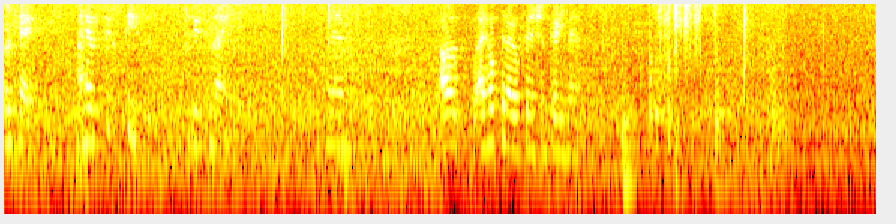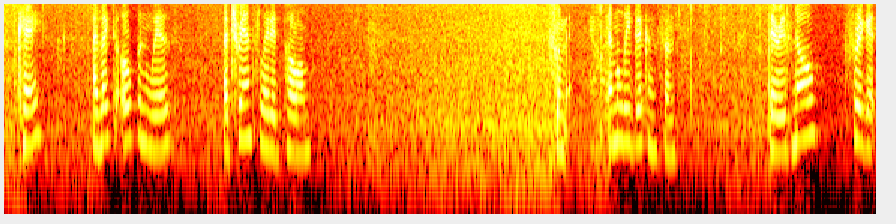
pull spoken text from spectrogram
Okay, I have six pieces to do tonight. And I'll, I hope that I will finish in 30 minutes. Okay, I'd like to open with a translated poem from Emily Dickinson. There is no frigate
